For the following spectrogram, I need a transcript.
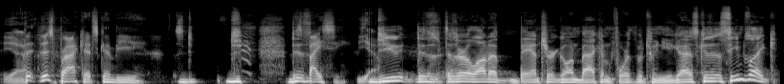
Yeah. Th- this bracket's gonna be Does, spicy. Yeah. Do you is, is there a lot of banter going back and forth between you guys? Because it seems like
